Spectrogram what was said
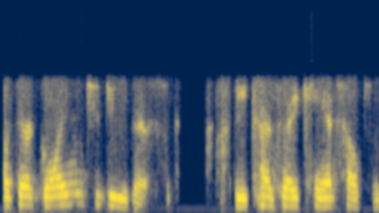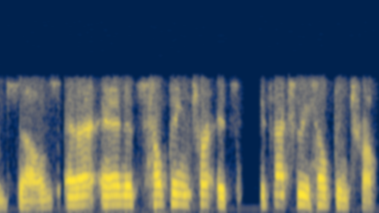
but they're going to do this because they can't help themselves, and uh, and it's helping. It's it's actually helping Trump.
